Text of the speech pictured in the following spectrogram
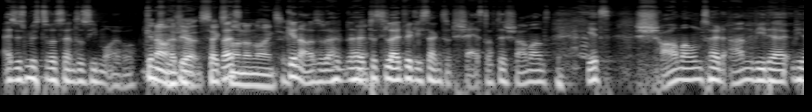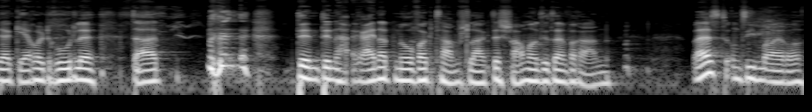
Also es müsste was sein, so 7 Euro. Genau, hat ja Zuschauen. 6,99. Genau, also halt, halt, dass die Leute wirklich sagen, so scheiß drauf, das schauen wir uns. Jetzt schauen wir uns halt an, wie der, wie der Gerold Rudle da den, den Reinhard Nowak zusammenschlagt. Das schauen wir uns jetzt einfach an. Weißt um 7 Euro.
